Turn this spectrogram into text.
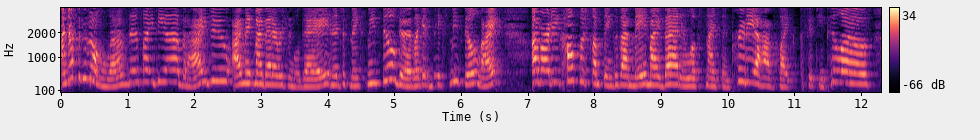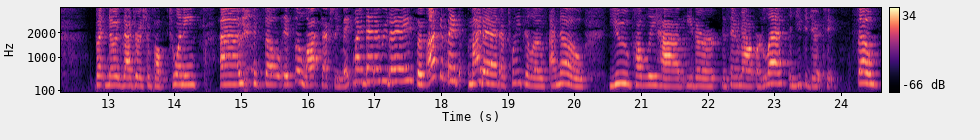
I know some people don't love this idea, but I do. I make my bed every single day and it just makes me feel good. Like it makes me feel like I've already accomplished something because I made my bed. It looks nice and pretty. I have like 50 pillows but no exaggeration, probably 20. Um, so it's a lot to actually make my bed every day. So if I can make my bed of 20 pillows, I know you probably have either the same amount or less, and you could do it too. So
